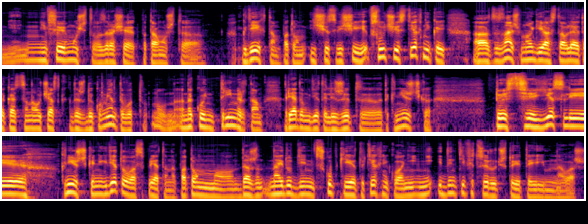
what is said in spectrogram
не, не все имущество возвращают, потому что где их там потом исчез вещей. В случае с техникой, а, ты знаешь, многие оставляют, оказывается, на участках даже документы. Вот ну, на какой-нибудь триммер там рядом где-то лежит э, эта книжечка. То есть, если книжечка не где-то у вас спрятана, потом э, даже найдут день в скупке эту технику, они не идентифицируют, что это именно ваше.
